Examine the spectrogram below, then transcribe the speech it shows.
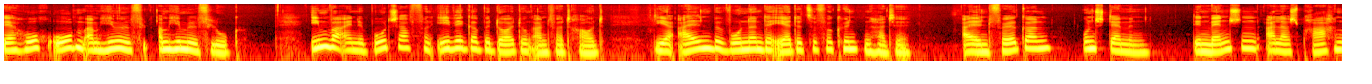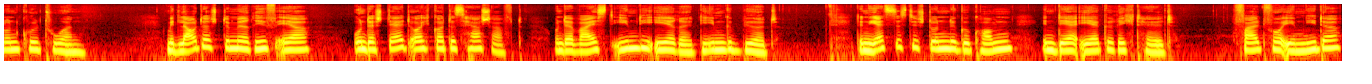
der hoch oben am Himmel, am Himmel flog. Ihm war eine Botschaft von ewiger Bedeutung anvertraut, die er allen Bewohnern der Erde zu verkünden hatte, allen Völkern und Stämmen, den Menschen aller Sprachen und Kulturen. Mit lauter Stimme rief er, Unterstellt euch Gottes Herrschaft und erweist ihm die Ehre, die ihm gebührt. Denn jetzt ist die Stunde gekommen, in der er Gericht hält. Fallt vor ihm nieder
